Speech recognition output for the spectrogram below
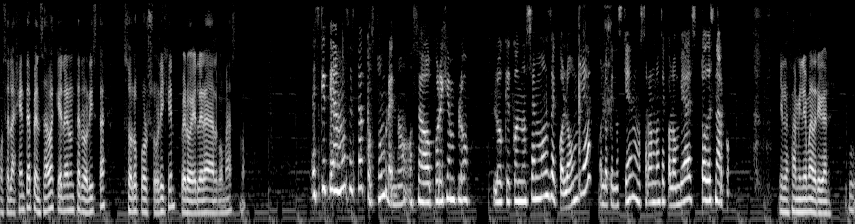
o sea, la gente pensaba que él era un terrorista solo por su origen, pero él era algo más, ¿no? Es que tenemos esta costumbre, ¿no? O sea, por ejemplo, lo que conocemos de Colombia, o lo que nos quieren mostrar más de Colombia, es todo es narco. Y la familia Madrigal. Uh.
